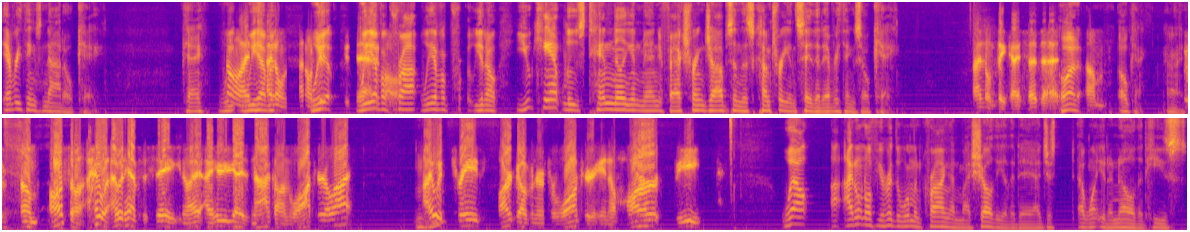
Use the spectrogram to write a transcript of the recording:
everything's not okay. Okay, we, No, I- we have I a- don't- I don't we have, we have a all. pro, we have a you know you can't lose 10 million manufacturing jobs in this country and say that everything's okay. I don't think I said that. What? Um, okay, all right. Um, also, I would- I would have to say, you know, I, I hear you guys knock on Walker a lot. Mm-hmm. I would trade our governor for Walker in a heartbeat. Well, I I don't know if you heard the woman crying on my show the other day. I just I want you to know that he's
